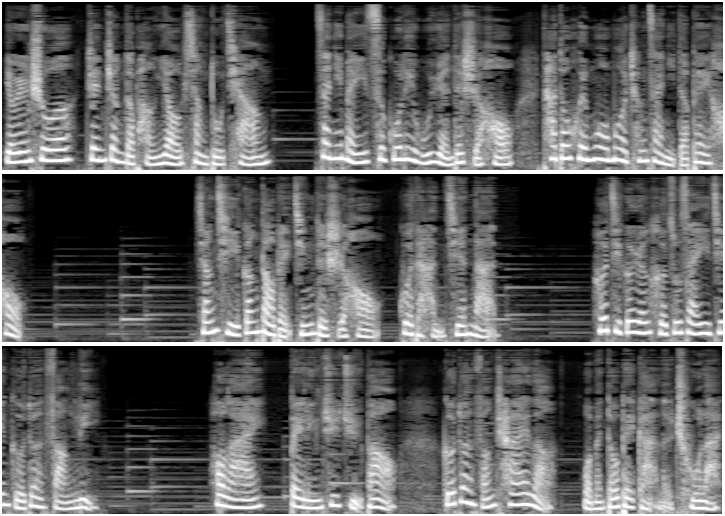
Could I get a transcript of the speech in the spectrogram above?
有人说，真正的朋友像堵墙，在你每一次孤立无援的时候，他都会默默撑在你的背后。想起刚到北京的时候，过得很艰难，和几个人合租在一间隔断房里，后来。被邻居举报，隔断房拆了，我们都被赶了出来。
